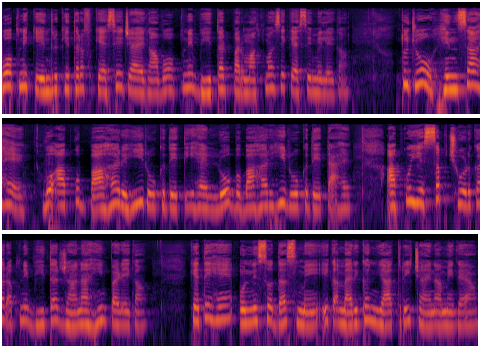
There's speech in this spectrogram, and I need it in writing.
वो अपने केंद्र की तरफ़ कैसे जाएगा? वो अपने भीतर परमात्मा से कैसे मिलेगा? तो जो हिंसा है, वो आपको बाहर ही रोक देती है, लोभ बाहर ही रोक देता है। आपको ये सब छोड़कर अपने भीतर जाना ही पड़ेगा। कहते हैं 1910 में एक अमेरिकन यात्री चाइना में गया।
